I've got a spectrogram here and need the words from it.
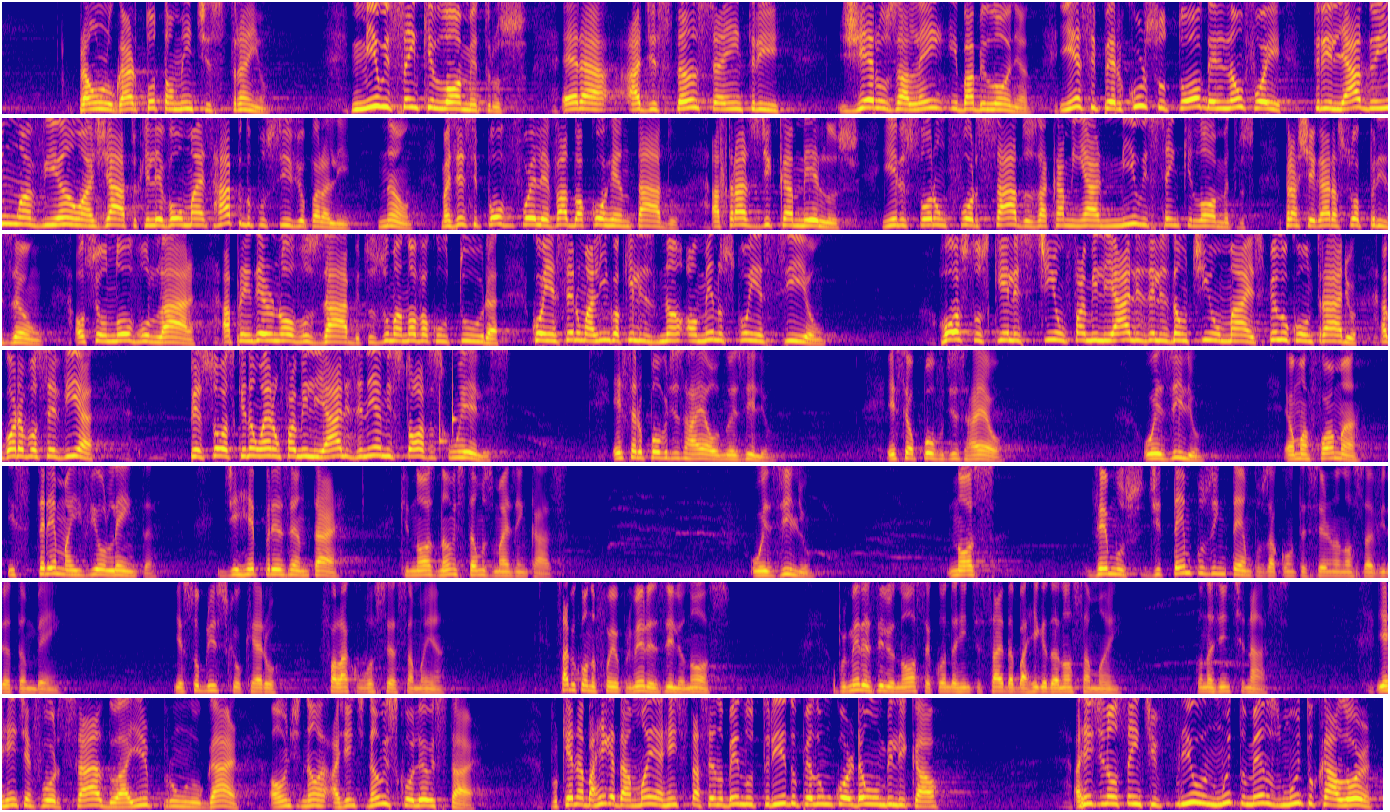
para um lugar totalmente estranho. 1.100 quilômetros era a distância entre Jerusalém e Babilônia. E esse percurso todo ele não foi trilhado em um avião a jato que levou o mais rápido possível para ali. Não, mas esse povo foi levado acorrentado atrás de camelos e eles foram forçados a caminhar 1.100 quilômetros para chegar à sua prisão, ao seu novo lar, aprender novos hábitos, uma nova cultura, conhecer uma língua que eles não, ao menos conheciam. Rostos que eles tinham familiares, eles não tinham mais, pelo contrário, agora você via pessoas que não eram familiares e nem amistosas com eles. Esse era o povo de Israel no exílio. Esse é o povo de Israel. O exílio é uma forma extrema e violenta de representar que nós não estamos mais em casa. O exílio, nós vemos de tempos em tempos acontecer na nossa vida também. E é sobre isso que eu quero falar com você essa manhã. Sabe quando foi o primeiro exílio nosso? O primeiro exílio nosso é quando a gente sai da barriga da nossa mãe, quando a gente nasce e a gente é forçado a ir para um lugar onde não, a gente não escolheu estar, porque na barriga da mãe a gente está sendo bem nutrido pelo um cordão umbilical. A gente não sente frio, muito menos muito calor.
